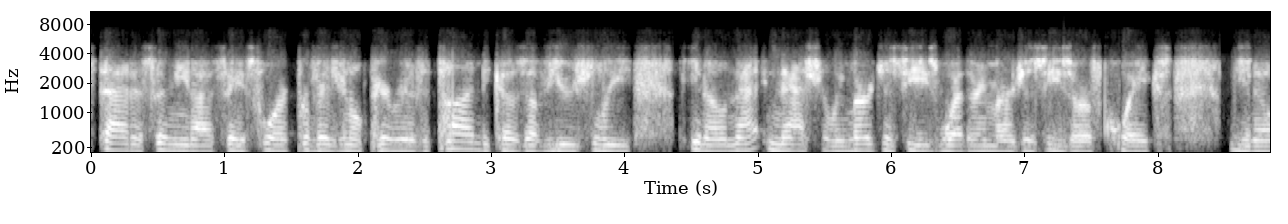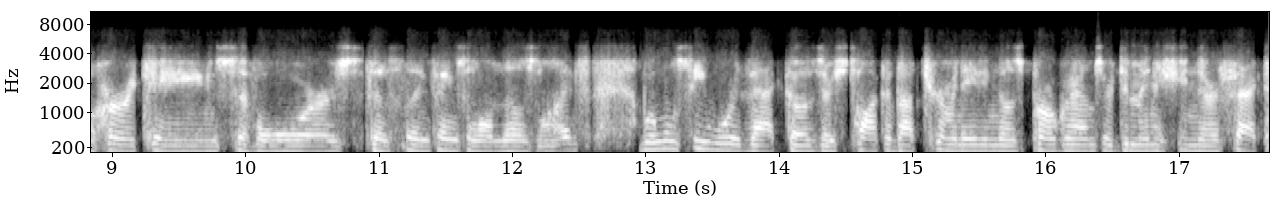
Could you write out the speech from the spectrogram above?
status in the United States for a provisional period of time because of usually, you know, na- national emergencies, weather emergencies, earthquakes, you know, hurricanes, civil wars, those things along those lines. But we'll see where that goes. There's talk about terminating those programs or diminishing their effect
